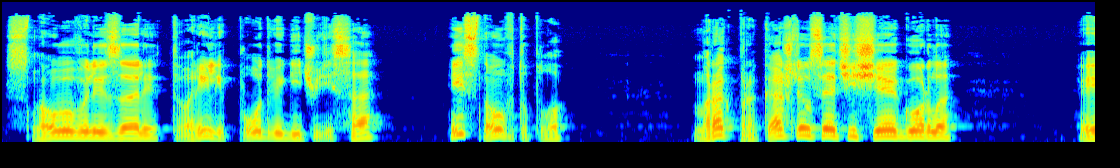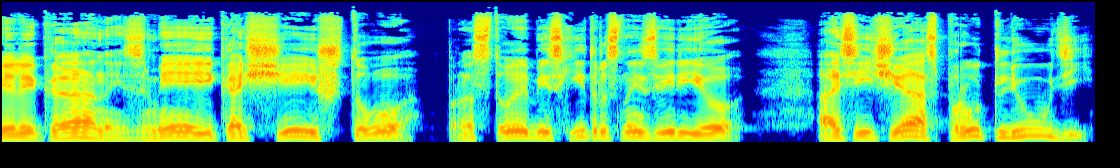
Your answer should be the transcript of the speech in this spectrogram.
снова вылезали, творили подвиги, чудеса, и снова в дупло. Мрак прокашлялся, очищая горло. «Великаны, змеи, кощей, что? Простое бесхитростное зверье. А сейчас прут люди,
